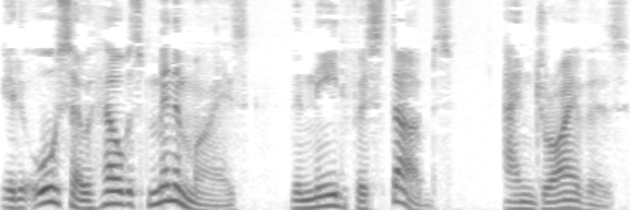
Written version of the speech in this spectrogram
It also helps minimize the need for stubs and drivers.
